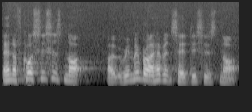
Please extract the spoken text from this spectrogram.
And of course, this is not, uh, remember, I haven't said this is not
